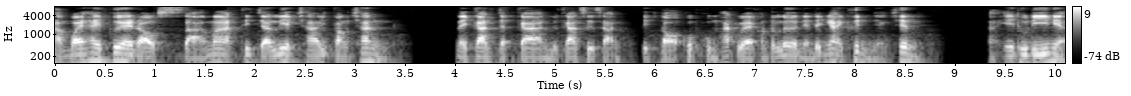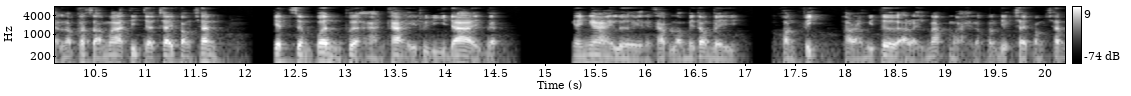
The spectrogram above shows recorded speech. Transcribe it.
ทำไว้ให้เพื่อให้เราสามารถที่จะเรียกใช้ฟังก์ชัน ในการจัดการหรือการสื่อสารติดต่อควบคุมฮาร์ดแวร์คอนโทรลเลอร์เนี่ยได้ง่ายขึ้นอย่างเช่น A2D เนี่ยเราก็สามารถที่จะใช้ฟังก์ชัน get sample เพื่ออ่านค่า A2D ได้แบบง่าย ๆเลยนะครับ เราไม่ต้องไป config parameter อะไรมากมาย แล้วก็เรียกใช้ฟังก์ชัน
